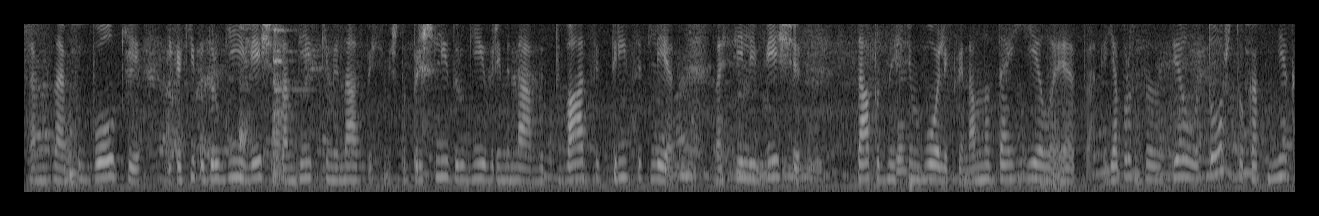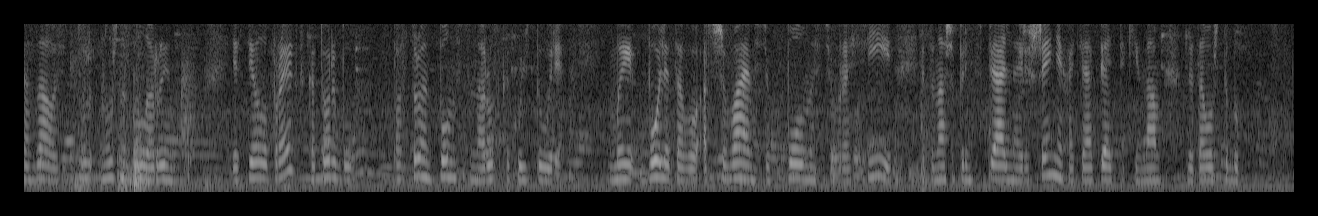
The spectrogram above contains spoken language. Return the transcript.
там, не знаю, футболки и какие-то другие вещи с английскими надписями, что пришли другие времена, мы 20-30 лет носили вещи с западной символикой, нам надоело это. Я просто сделала то, что, как мне казалось, нужно было рынку. Я сделала проект, который был построен полностью на русской культуре. Мы, более того, отшиваем все полностью в России. Это наше принципиальное решение, хотя, опять-таки, нам для того, чтобы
